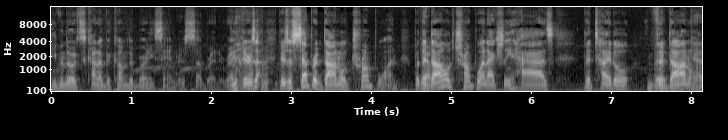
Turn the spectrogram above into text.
even though it's kind of become the Bernie Sanders subreddit, right? There's a there's a separate Donald Trump one, but the Yep. Donald Trump one actually has the title the, The- Donald, yeah.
